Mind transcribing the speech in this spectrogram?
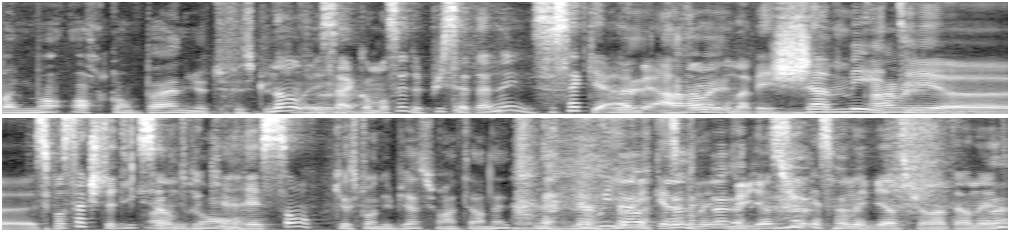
normalement hors campagne, tu fais ce que Non, tu veux. mais ça a commencé depuis cette année. C'est ça qui est. Ouais, mais ah avant, ouais. on n'avait jamais Ah été. euh, C'est pour ça que je te dis que c'est Ah, un truc donc. qui est récent. Qu'est-ce qu'on est bien sur Internet Mais oui, mais, qu'est-ce qu'on est- mais bien sûr, qu'est-ce qu'on est bien sur Internet Ouais.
